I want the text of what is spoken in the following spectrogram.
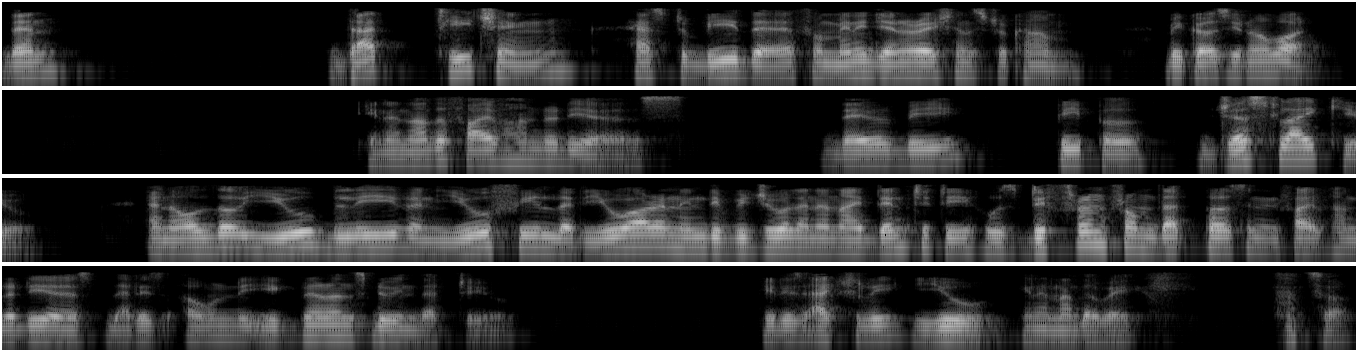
then that teaching has to be there for many generations to come. Because you know what? In another 500 years, there will be people just like you. And although you believe and you feel that you are an individual and an identity who's different from that person in 500 years, that is only ignorance doing that to you. It is actually you in another way. That's all.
